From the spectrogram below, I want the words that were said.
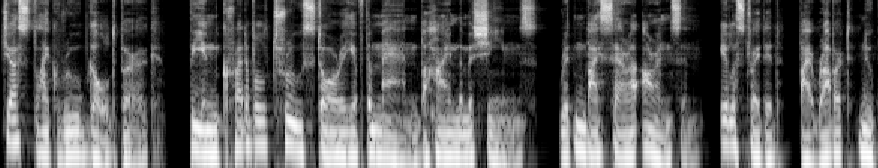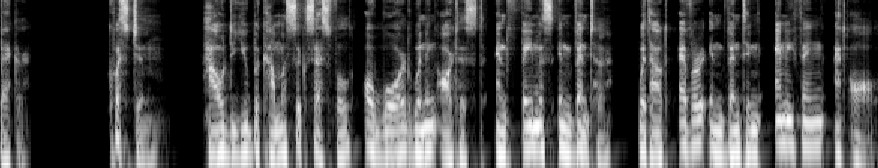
Just like Rube Goldberg, the incredible true story of the man behind the machines, written by Sarah Aronson, illustrated by Robert Neubecker. Question. How do you become a successful, award-winning artist and famous inventor without ever inventing anything at all?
